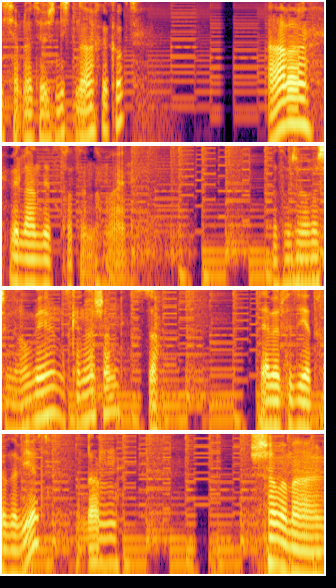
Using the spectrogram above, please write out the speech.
Ich habe natürlich nicht nachgeguckt. Aber wir laden sie jetzt trotzdem nochmal ein. Jetzt muss ich mal ruhig den Raum wählen, das kennen wir schon. So. Der wird für sie jetzt reserviert. Und dann schauen wir mal.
